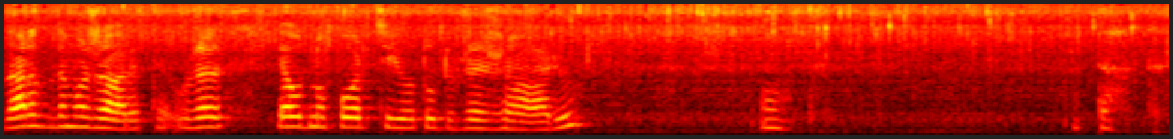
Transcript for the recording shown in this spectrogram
зараз будемо жарити. Уже я одну порцію тут вже жарю. От. Так.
